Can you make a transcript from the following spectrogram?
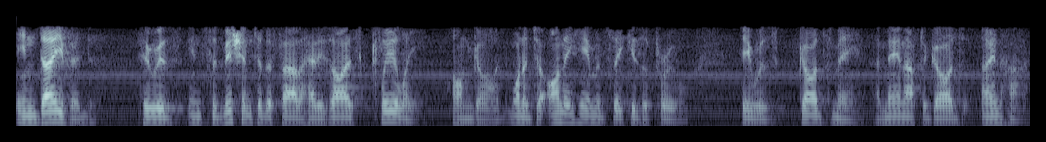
in David, who is in submission to the Father, had his eyes clearly on God, wanted to honour him and seek his approval. He was God's man, a man after God's own heart,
